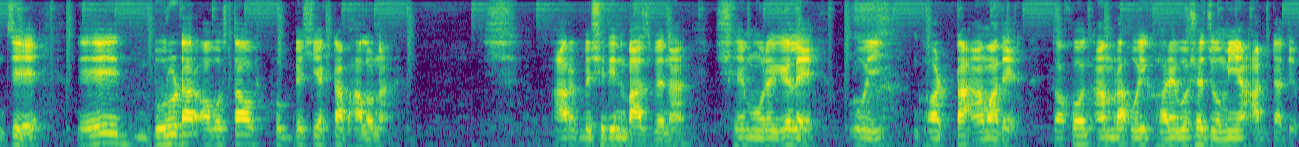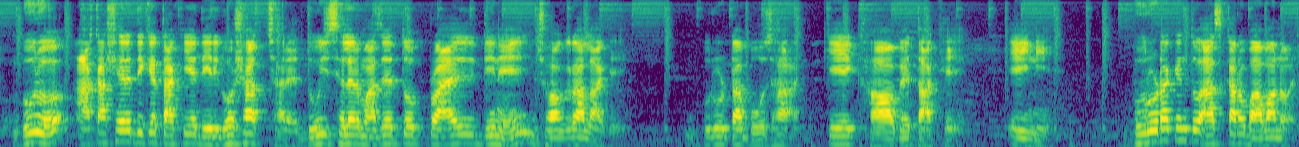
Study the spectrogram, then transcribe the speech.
যে, এই বুড়োটার অবস্থাও খুব বেশি একটা ভালো না। আর বেশি দিন বাঁচবে না। সে মরে গেলে ওই ঘরটা আমাদের, তখন আমরা ওই ঘরে বসে জমিয়ে আড্ডা দেব। বুড়ো আকাশের দিকে তাকিয়ে দীর্ঘশ্বাস ছাড়ে। দুই ছেলের মাঝে তো প্রায় দিনে ঝগড়া লাগে। বুড়োটা বোঝা কে খাওয়াবে তাকে? এই নিয়ে। বুড়োটা কিন্তু আজ কারও বাবা নয়,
